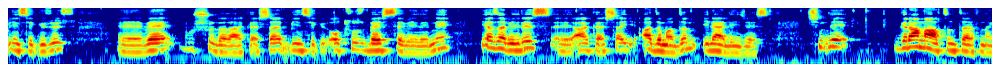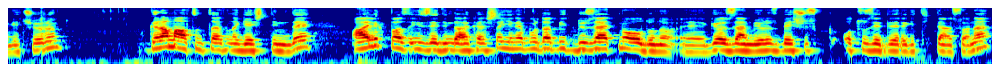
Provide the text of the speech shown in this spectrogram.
1800 ve bu şurada da arkadaşlar 1835 seviyelerini yazabiliriz. E, arkadaşlar adım adım ilerleyeceğiz. Şimdi gram altın tarafına geçiyorum. Gram altın tarafına geçtiğimde aylık bazı izlediğimde arkadaşlar yine burada bir düzeltme olduğunu e, gözlemliyoruz. 537'lere gittikten sonra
